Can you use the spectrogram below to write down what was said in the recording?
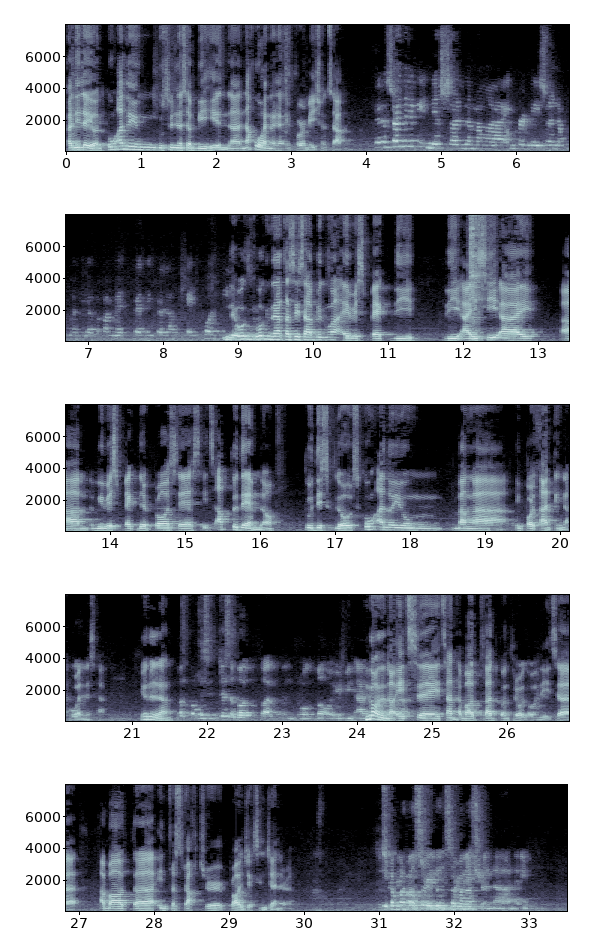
kanila yon kung ano yung gusto nila sabihin na nakuha na lang information sa akin. Pero sure nila yung initial na mga information na kung nila baka med- medical lang konti. Hindi, wag, wag na kasi sabi ko nga, I respect the the ICI, um, we respect their process. It's up to them, no? To disclose kung ano yung mga importanteng nakuha nila sa akin. Yun na lang. But kung is it just about flood control ba or even No, no, no. It's uh, it's not about flood control only. It's uh, about uh, infrastructure projects in general. Ikaw pa to sir dun sa mga na, na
